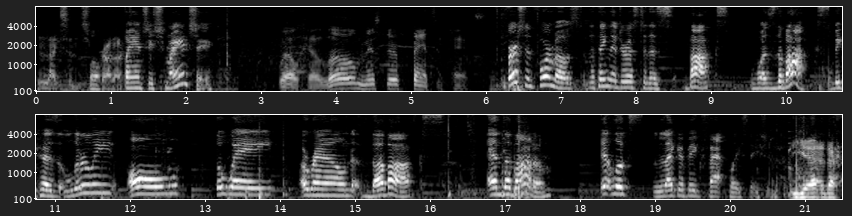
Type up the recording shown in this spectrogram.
license Well, product. fancy schmancy. Well, hello, Mr. Fancy Pants. First and foremost, the thing that drew us to this box was the box. Because literally all the way around the box and the bottom, it looks like a big fat PlayStation. Yeah, and that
